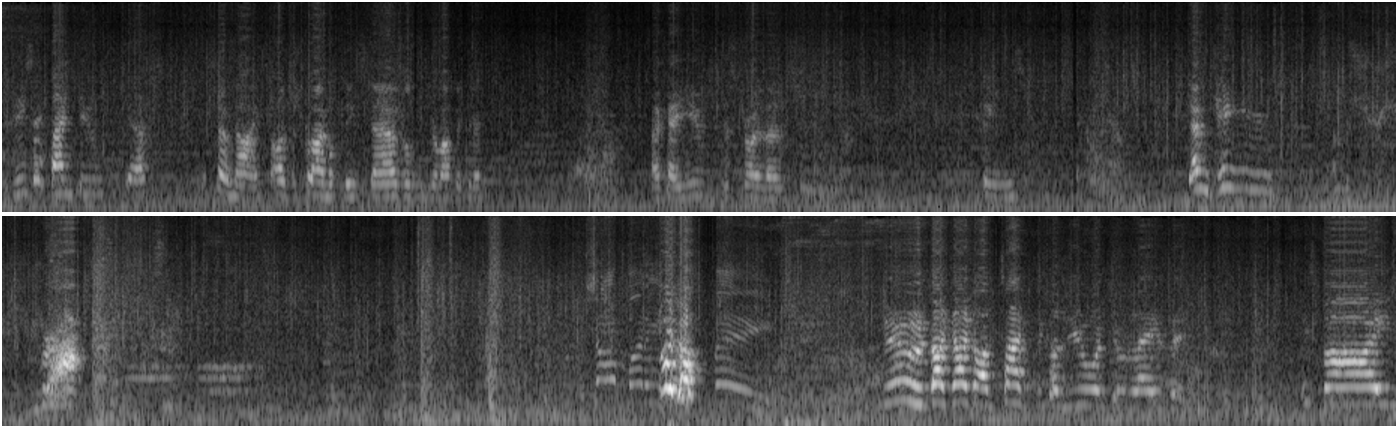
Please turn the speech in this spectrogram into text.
Did he say thank you? Yes. It's so nice. I'll just climb up these stairs undramatically. Okay, you destroy those. Things. Yeah. Them things! And Brah! Somebody Oh, no! Help me! Dude, that guy got attacked because you were too lazy. It's fine.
